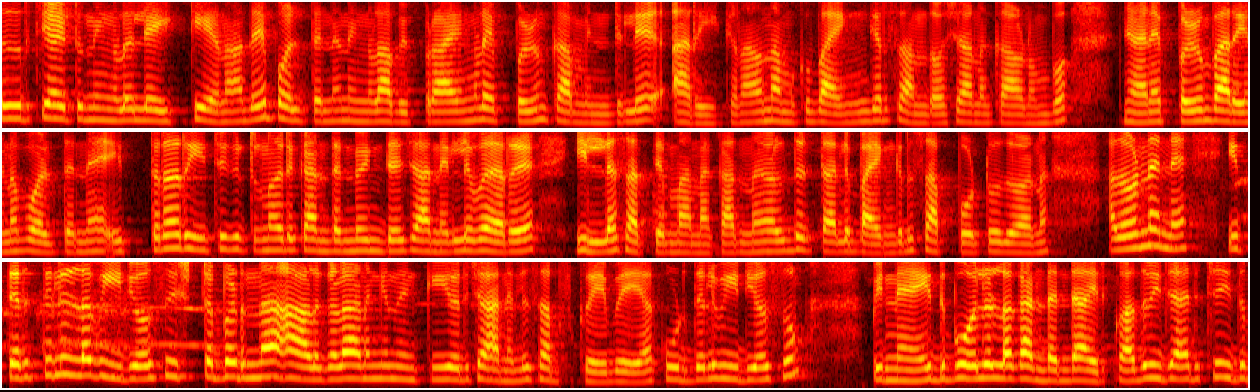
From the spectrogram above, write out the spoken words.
തീർച്ചയായിട്ടും നിങ്ങൾ ലൈക്ക് ചെയ്യണം. അതേപോലെ തന്നെ നിങ്ങൾ അഭിപ്രായങ്ങൾ എപ്പോഴും കമന്റിൽ അറിയിക്കണം. അത് നമുക്ക് ഭയങ്കര സന്തോഷമാണ് കാണുമ്പോൾ. ഞാൻ എപ്പോഴും പറയുന്ന പോലെ തന്നെ ഇത്ര റീച്ച് കിട്ടുന്ന ഒരു കണ്ടന്റും എന്റെ ചാനലിൽ വേറെ ഇല്ല സത്യം പറഞ്ഞാൽ. കന്നുകളത് ഇട്ടാൽ ഭയങ്കര സപ്പോർട്ടും ഇതുമാണ്. അതുകൊണ്ട് തന്നെ ഇത്തരത്തിലുള്ള വീഡിയോസ് ഇഷ്ടപ്പെടുന്ന ആളുകളാണെങ്കിൽ നിങ്ങൾക്ക് ഈ ഒരു ചാനൽ സബ്സ്ക്രൈബ് ചെയ്യുക. കൂടുതൽ വീഡിയോസും പിന്നെ ഇതുപോലുള്ള കണ്ടന്റ് ആയിരിക്കും. അത് വിചാരിച്ച് ഇത്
